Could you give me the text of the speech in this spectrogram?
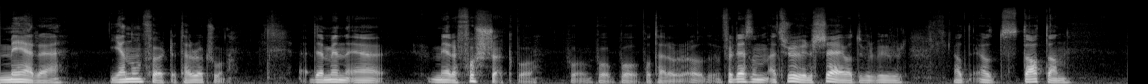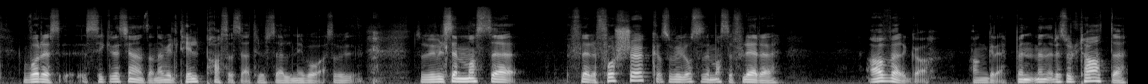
mer gjennomførte terroraksjoner det jeg mener er mer forsøk på, på, på, på, terror. For det som jeg tror vil skje, er at, vil, at, at statene, våre sikkerhetstjenester, vil tilpasse seg trusselnivået. Så, så, vi vil se masse flere forsøk, og så vil vi også se masse flere avverga angrep. Men, men, resultatet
